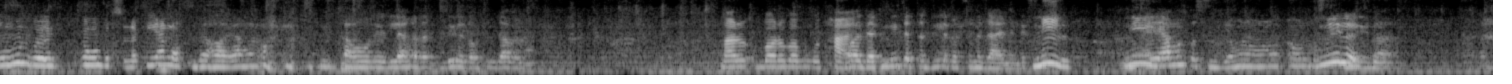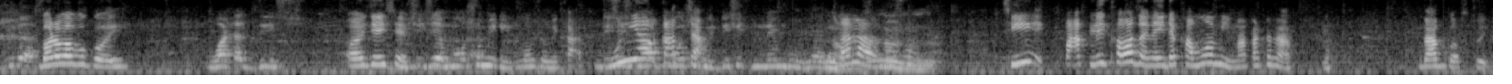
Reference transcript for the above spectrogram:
এমন করে এমন করছে না পিয়ানো হয় এমন তাও এই লেখাটা ডিলেট অপশন যাবে না বড় বাবু কোথায় ওই দেখ নিচেরটা ডিলেট অপশনে যায় না দেখ নীল নীল এই এমন করছি এমন এমন করছি নীল হয়েছে। বড় বাবু কই ওয়াটার দিস ওই যে সে এ মৌসুমি মৌসুমি দুনিয়ার কাঁচা দিস না না নো। ছি পাকলেই খাওয়া যায় না এইটা খামু আমি মাথা খারাপ দাঁত গস তুই।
